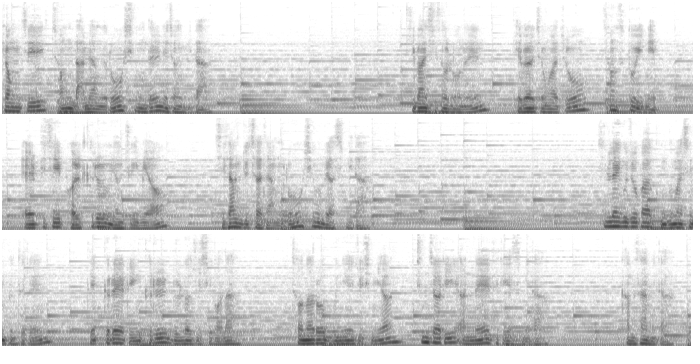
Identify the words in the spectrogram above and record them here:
평지 정남향으로 시공될 예정입니다. 기반 시설로는 개별 정화조, 상수도 인입, LPG 벌크를 운영 중이며 지상 주차장으로 시공되었습니다. 실내 구조가 궁금하신 분들은 댓글에 링크를 눌러주시거나 전화로 문의해 주시면 친절히 안내해 드리겠습니다. 감사합니다.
